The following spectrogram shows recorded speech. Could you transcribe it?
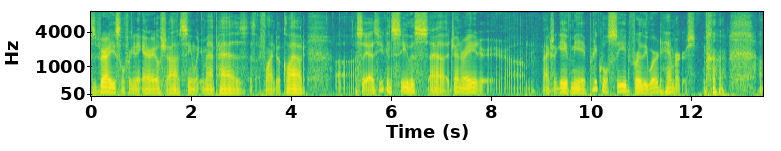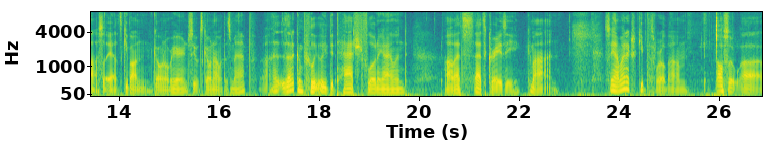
This is very useful for getting aerial shots, seeing what your map has as I fly into a cloud. Uh, so yeah, as you can see, this uh, generator um, actually gave me a pretty cool seed for the word hamburgers. uh, so yeah, let's keep on going over here and see what's going on with this map. Uh, is that a completely detached floating island? Oh, that's that's crazy. Come on. So yeah, I might actually keep this world. Um, also, uh,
